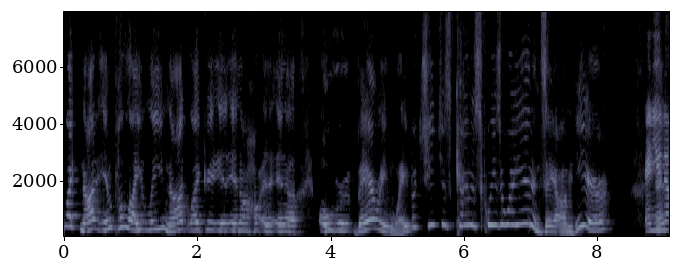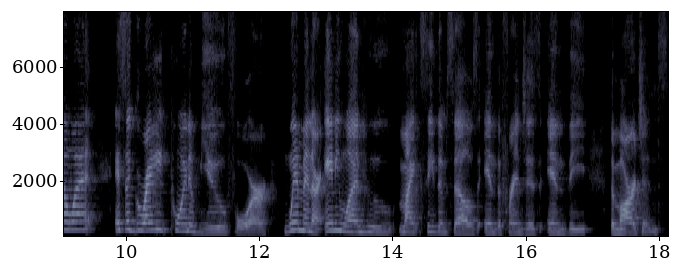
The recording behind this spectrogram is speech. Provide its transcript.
like not impolitely, not like in, in a in a overbearing way, but she just kind of squeeze her way in and say, "I'm here." And you and, know what? It's a great point of view for women or anyone who might see themselves in the fringes, in the the margins,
